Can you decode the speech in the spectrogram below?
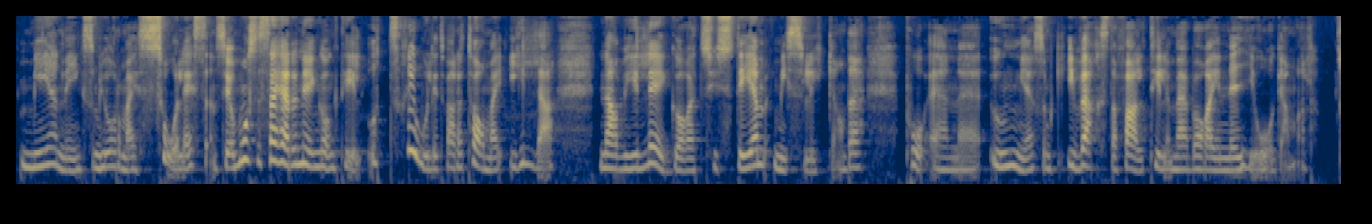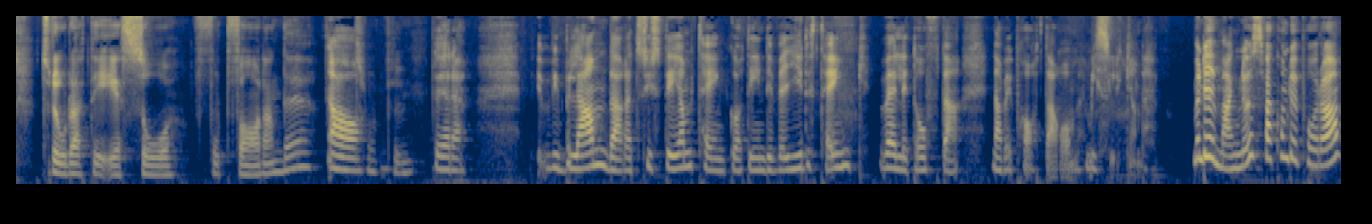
mening som gjorde mig så ledsen, så jag måste säga den en gång till. Otroligt vad det tar mig illa när vi lägger ett systemmisslyckande på en uh, unge som i värsta fall till och med bara är nio år gammal. Tror du att det är så fortfarande? Ja, det är det. Vi blandar ett systemtänk och ett individtänk väldigt ofta när vi pratar om misslyckande. Men du Magnus, vad kom du på då?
